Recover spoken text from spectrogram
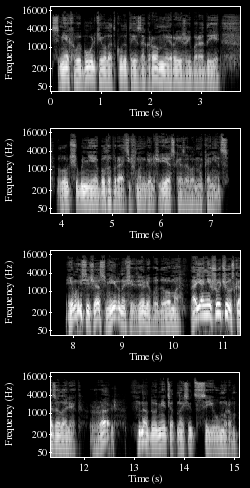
Смех выбулькивал откуда-то из огромной рыжей бороды. «Лучше бы не было братьев Монгольфье», — сказал он наконец. «И мы сейчас мирно сидели бы дома». «А я не шучу», — сказал Олег. «Жаль. Надо уметь относиться с юмором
